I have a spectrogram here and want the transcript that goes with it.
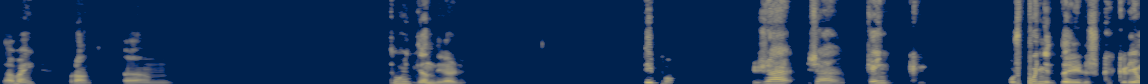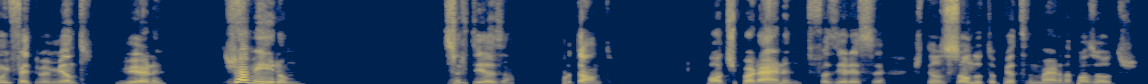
está bem? Pronto. Um, estão a entender? Tipo, já, já, quem, os punheteiros que queriam efetivamente ver, já viram. De certeza. Portanto, podes parar de fazer essa extensão do tapete de merda para os outros.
